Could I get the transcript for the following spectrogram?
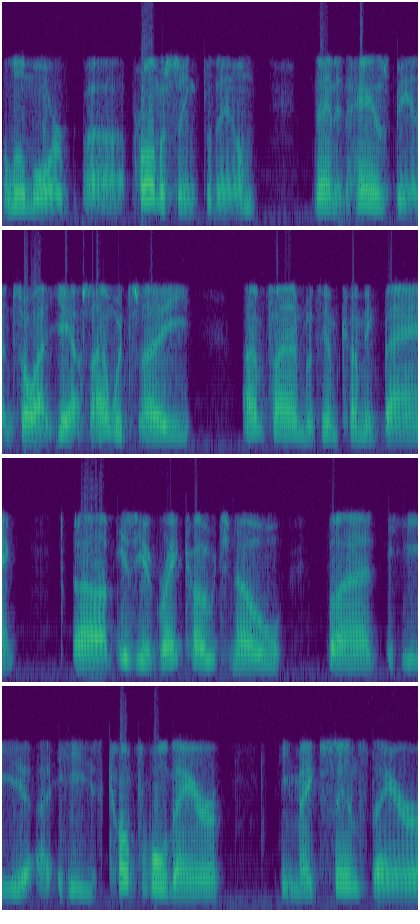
a little more uh, promising for them than it has been. So, I, yes, I would say I'm fine with him coming back. Uh, is he a great coach? No, but he uh, he's comfortable there. He makes sense there,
